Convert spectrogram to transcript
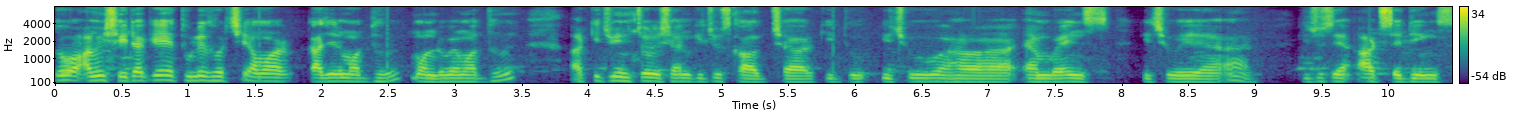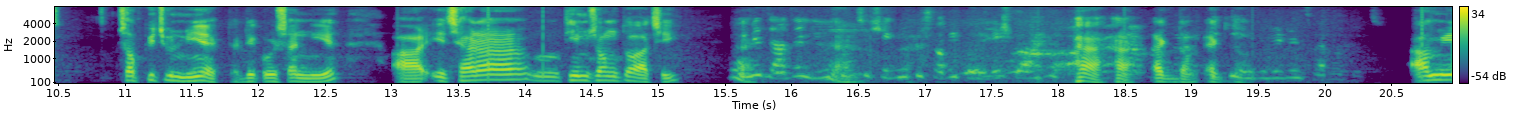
তো আমি সেটাকে তুলে ধরছি আমার কাজের মাধ্যমে মণ্ডপের মাধ্যমে। আর কিছু ইনস্টলেশন কিছু স্কাল্পচার কিছু কিছু অ্যাম্বাইন্স কিছু হ্যাঁ, কিছু আর্ট সেটিংস সব কিছু নিয়ে একটা ডেকোরেশন নিয়ে। আর এছাড়া থিম সং তো আছেই। যা যা ইউজ হচ্ছে সেগুলো কি সবই পরিবেশ বান্ধব? হ্যাঁ হ্যাঁ একদম একদম। আমি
